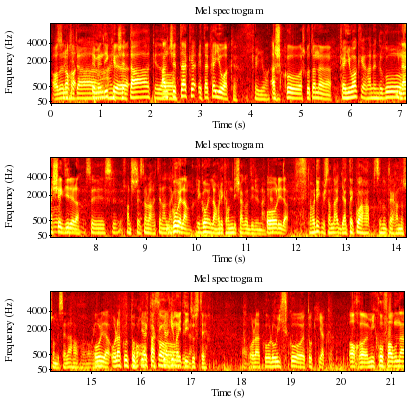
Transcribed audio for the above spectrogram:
Orduan hor, hemendik antxetak edo... antxetak eta kaioak. Kaioak. Asko, askotan uh, Kaioak eranen dugu... nahasiek direla. Ze, ze, frantzesez nola egiten aldak. Goelan. Li goelan, horik handixako direnak. Hori da. Eta horik biztan da, jateko harrapatzen dute errandu zuen bezala. hor- hor- Hori da, olako tokiak Hortako izigarri maite dira. dituzte. Olako loizko eh, tokiak. Hor eh, mikrofauna,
